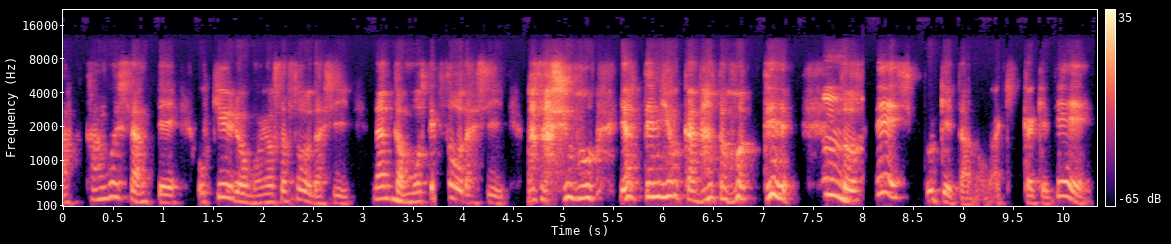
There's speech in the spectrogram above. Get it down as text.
あ看護師さんってお給料も良さそうだしなんかモテそうだし、私もやってみようかなと思って、うん、そうで受けたのがきっかけで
